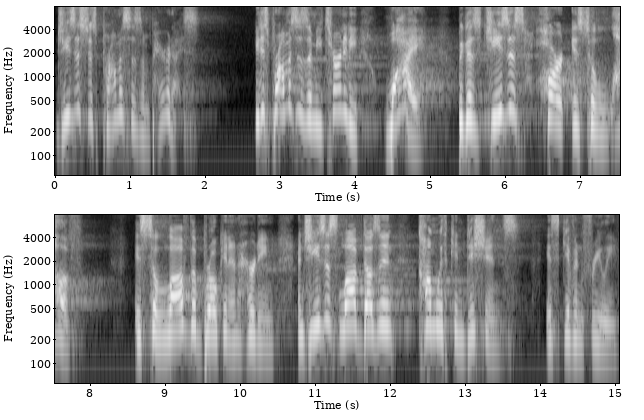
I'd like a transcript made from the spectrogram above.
Jesus just promises him paradise. He just promises him eternity. Why? Because Jesus' heart is to love, is to love the broken and hurting. And Jesus' love doesn't come with conditions, it's given freely.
